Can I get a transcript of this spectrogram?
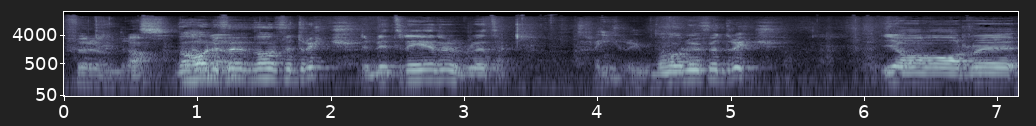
Förundras. Vad har, du för, vad har du för dryck? Det blir tre rubler tack. Tre Vad har du för dryck? Jag har eh,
